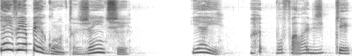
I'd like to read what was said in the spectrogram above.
E aí veio a pergunta, gente, e aí? Vou falar de quê?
